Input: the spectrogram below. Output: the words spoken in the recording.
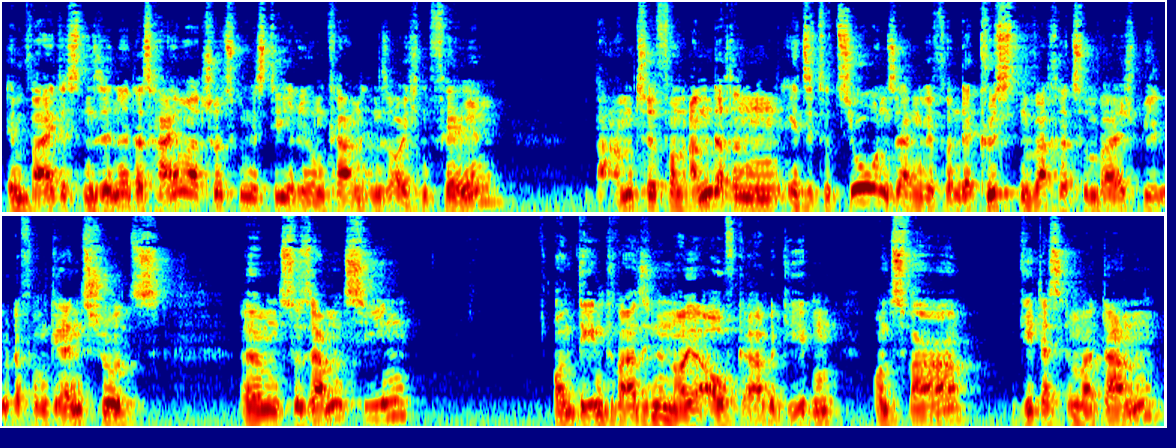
im weitesten Sinne. Das Heimatschutzministerium kann in solchen Fällen Beamte von anderen Institutionen, sagen wir von der Küstenwache zum Beispiel oder vom Grenzschutz, ähm, zusammenziehen und denen quasi eine neue Aufgabe geben. Und zwar geht das immer dann,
